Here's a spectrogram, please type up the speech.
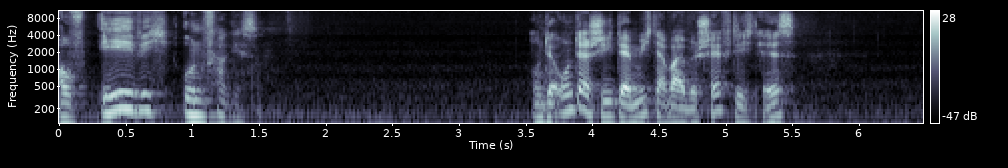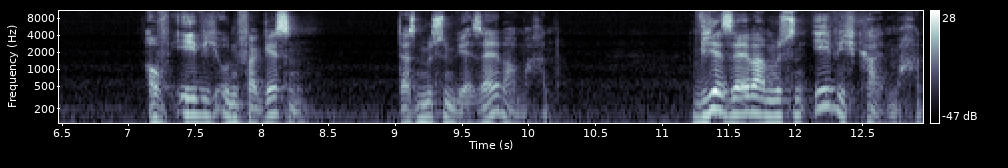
auf ewig unvergessen. Und der Unterschied, der mich dabei beschäftigt, ist, auf ewig unvergessen, das müssen wir selber machen. Wir selber müssen Ewigkeit machen.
